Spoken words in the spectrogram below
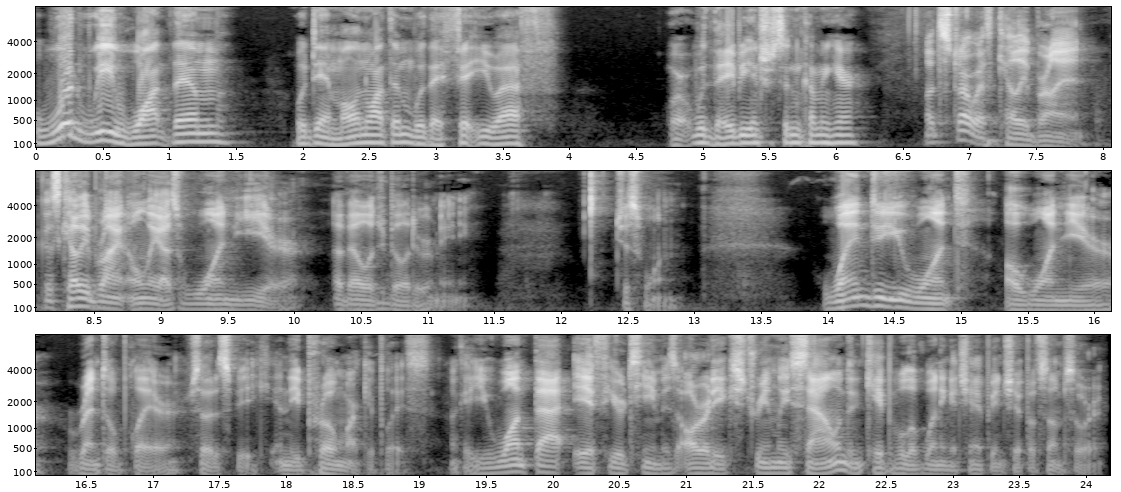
Would we want them? Would Dan Mullen want them? Would they fit UF? Or would they be interested in coming here? Let's start with Kelly Bryant because Kelly Bryant only has one year of eligibility remaining. Just one. When do you want a one year rental player, so to speak, in the pro marketplace? Okay, you want that if your team is already extremely sound and capable of winning a championship of some sort.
